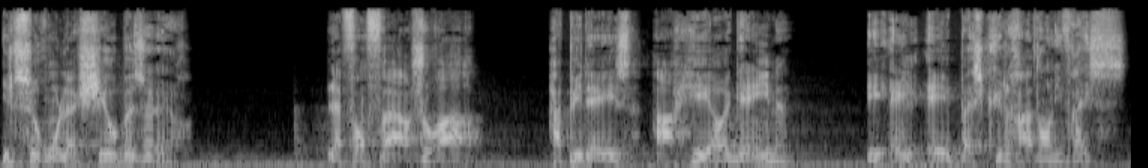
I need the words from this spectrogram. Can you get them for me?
Ils seront lâchés au buzzer. La fanfare jouera Happy Days are here again et LA basculera dans l'ivresse.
